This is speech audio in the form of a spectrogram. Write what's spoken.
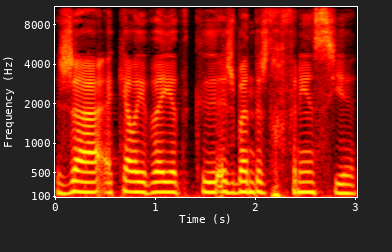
já aquela ideia de que as bandas de referência,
